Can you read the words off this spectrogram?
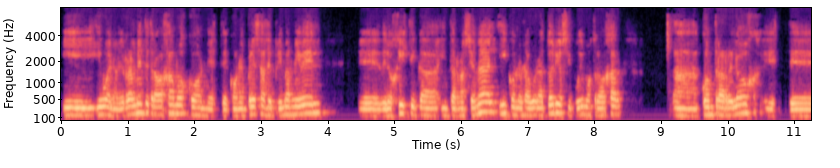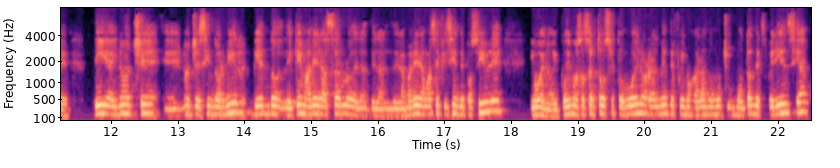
y, bueno, y realmente trabajamos con, este, con empresas de primer nivel eh, de logística internacional y con los laboratorios y pudimos trabajar a contrarreloj este, día y noche, eh, noche sin dormir, viendo de qué manera hacerlo de la, de, la, de la manera más eficiente posible. Y bueno, y pudimos hacer todos estos vuelos, realmente fuimos ganando mucho, un montón de experiencia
